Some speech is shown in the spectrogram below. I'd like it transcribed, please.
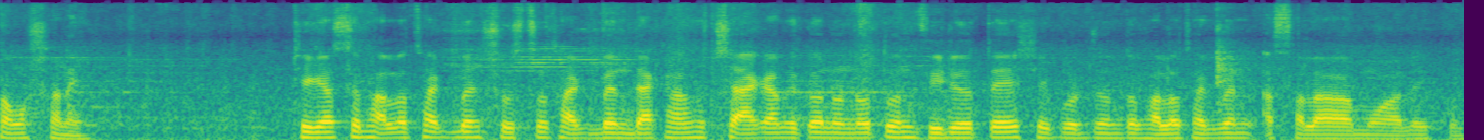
সমস্যা নেই। ঠিক আছে, ভালো থাকবেন, সুস্থ থাকবেন, দেখা হচ্ছে আগামী কোনো নতুন ভিডিওতে, সে পর্যন্ত ভালো থাকবেন, আসসালামু আলাইকুম।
